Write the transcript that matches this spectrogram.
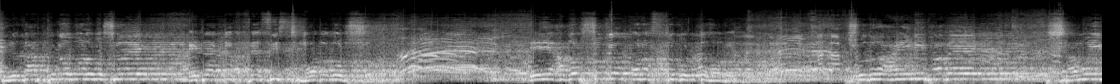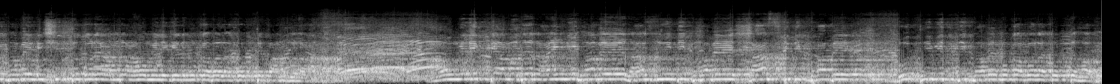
কিন্তু তার থেকেও বড় বিষয়, এটা একটা ফ্যাসিস্ট মতাদর্শ। এই আদর্শকেও পরাস্ত করতে হবে। শুধু আইনিভাবে, সাময়িকভাবে নিষিদ্ধ করে আমরা আওয়ামী লীগের মোকাবেলা করতে পারব না। আওয়ামী লীগকে আমাদের আইনিভাবে, রাজনৈতিকভাবে, সাংস্কৃতিকভাবে বুদ্ধিভিত্তিকভাবে মোকাবেলা করতে হবে।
